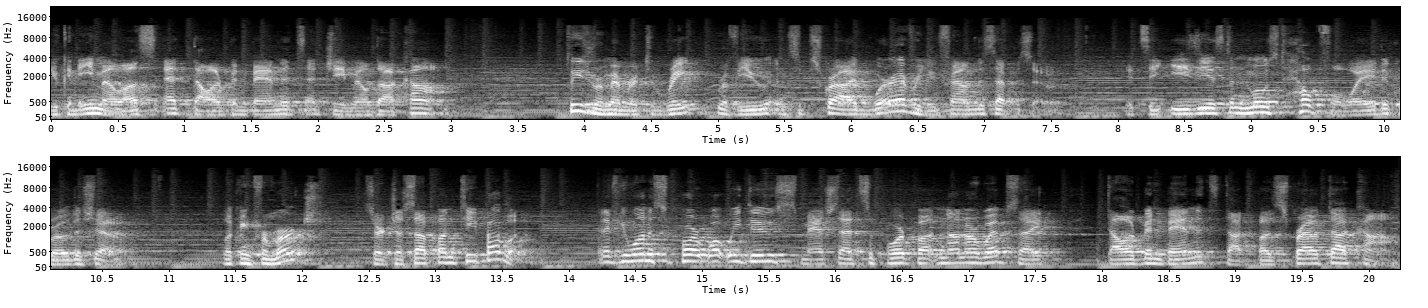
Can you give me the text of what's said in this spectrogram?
You can email us at dollarbinbandits at gmail.com. Please remember to rate, review, and subscribe wherever you found this episode. It's the easiest and most helpful way to grow the show. Looking for merch? Search us up on TeePublic. And if you want to support what we do, smash that support button on our website, dollarbinbandits.buzzsprout.com.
